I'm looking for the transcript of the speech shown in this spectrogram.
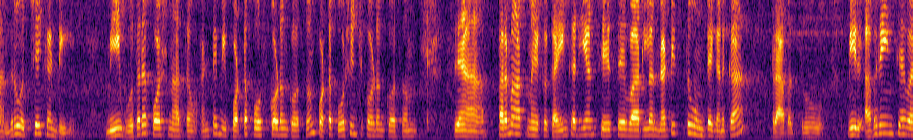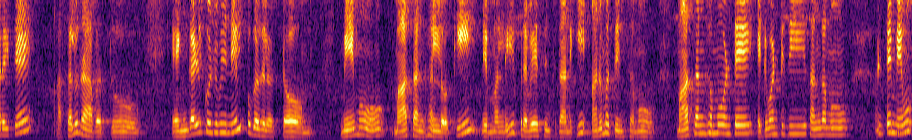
అందరూ వచ్చేయకండి. మీ ఉదర పోషణార్థం అంటే మీ పొట్ట పోసుకోవడం కోసం పొట్ట పోషించుకోవడం కోసం పరమాత్మ యొక్క కైంకర్యం చేసేవారిలో నటిస్తూ ఉంటే గనక రావద్దు. మీరు అభినయించేవారైతే అసలు రావద్దు. ఎంగళ్ కుజువి నిలుపు గదులొట్టోం మేము మా సంఘంలోకి మిమ్మల్ని ప్రవేశించడానికి అనుమతించము. మా సంఘము అంటే ఎటువంటిది సంఘము? అంటే మేము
